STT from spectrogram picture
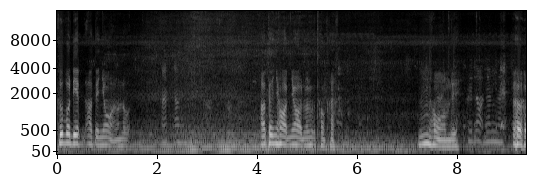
คือบเด็ดเอาแต่ยอดมันโลดฮักเอาเลยเอาแต่ยอดยอดมันบ่ต้องหัก อืมหอมดิเฮ็ดหลอดเนี่ยนี่นะเออ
